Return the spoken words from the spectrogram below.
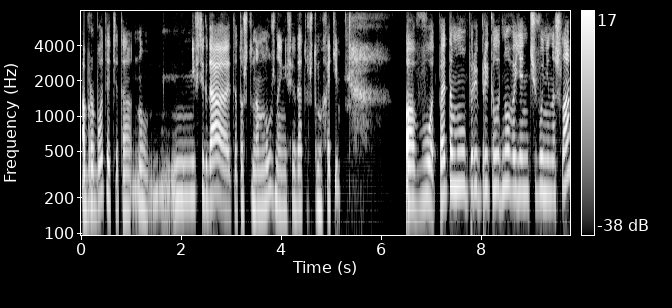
обработать, это ну, не всегда это то, что нам нужно, и не всегда то, что мы хотим. А, вот, поэтому при прикладного я ничего не нашла,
